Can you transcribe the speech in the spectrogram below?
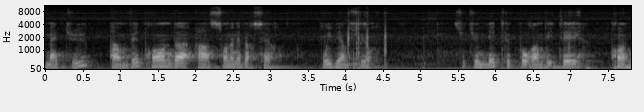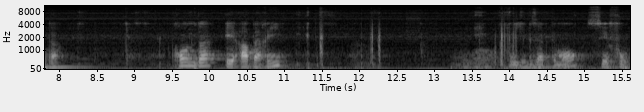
Mathieu invite Brenda à son anniversaire. Oui, bien sûr. C'est une lettre pour inviter Brenda. Brenda est à Paris. Oui, exactement, c'est faux.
